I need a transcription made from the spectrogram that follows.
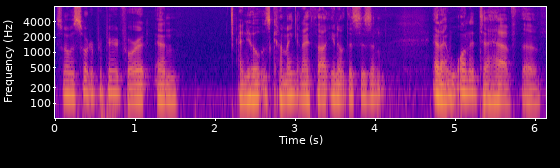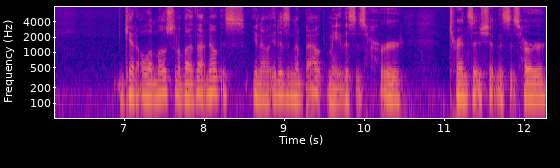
so I was sort of prepared for it, and I knew it was coming, and I thought, you know, this isn't, and I wanted to have the get all emotional, but I thought, no, this, you know, it isn't about me. This is her transition. This is her.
